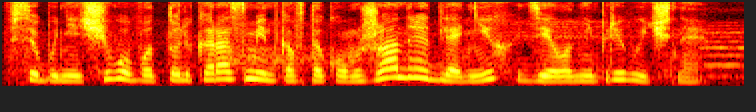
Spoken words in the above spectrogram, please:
Все бы ничего, вот только разминка в таком жанре для них – дело непривычное.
